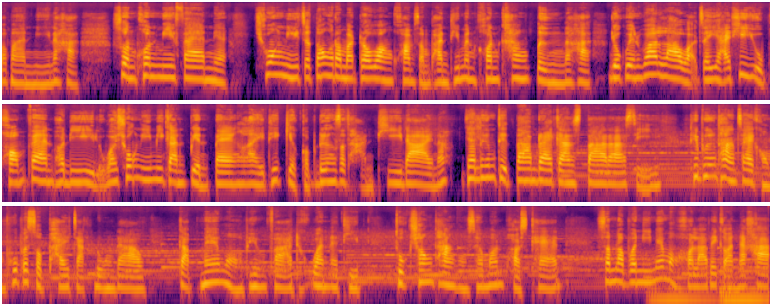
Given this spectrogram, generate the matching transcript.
ประมาณนี้นะคะ ส่วนคนมีแฟนเนี่ยช่วงนี้จะต้องระมัดระวังความสัมพันธ์ที่มันค่อนข้างตึงนะคะ ยกเว้นว่าเราอะจะย้ายที่อยู่พร้อมแฟนพอดี หรือว่าช่วงนี้มีการเปลี่ยนแปลงอะไรที่เกี่ยวกับเรื่องสถานที่ได้นะอย่าลืมติดตามรายการสตาร์ราศี ที่พึ่งทางใจของผู้ประสบภัยจากดวงดาว กับแม่หมอพิมฟ้าทุกวันอาทิตย์ ทุกช่องทางของ s ซ l m o n Podcast สำหรับวันนี้แม่หมอขอลาไปก่อนนะคะ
